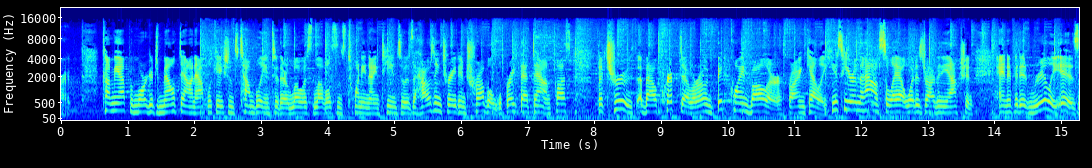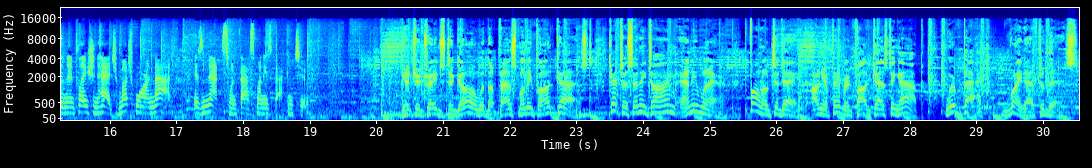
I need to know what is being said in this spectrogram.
All right. Coming up, a mortgage meltdown, applications tumbling to their lowest level since 2019. So is the housing trade in trouble? We'll break that down. Plus, the truth about crypto. Our own Bitcoin baller, Brian Kelly. He's here in the house to lay out what is driving the action and if it really is an inflation hedge. Much more on that is next when Fast Money's back in two. Get your trades to go with the Fast Money Podcast. Catch us anytime, anywhere. Follow today on your favorite podcasting app. We're back right after this.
